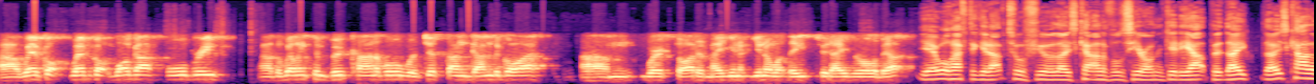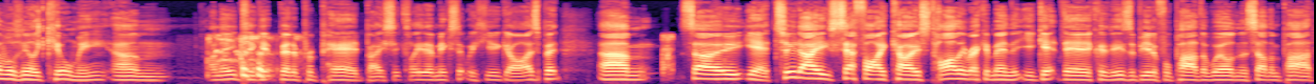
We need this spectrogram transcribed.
Uh, we've got we've got Wagga, Albury, uh, the Wellington Boot Carnival. We've just done Gundagai. Um, we're excited, mate. You know, you know what these two days are all about. Yeah, we'll have to get up to a few of those carnivals here on Giddy Up, but they those carnivals nearly kill me. Um, I need to get better prepared, basically, to mix it with you guys. But um, so yeah, two days Sapphire Coast. Highly recommend that you get there because it is a beautiful part of the world in the southern part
